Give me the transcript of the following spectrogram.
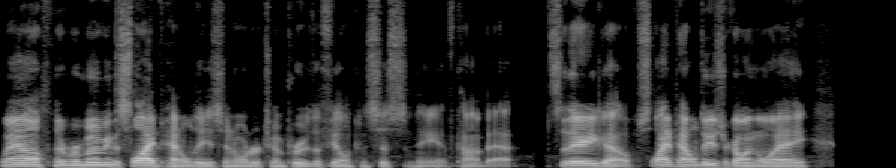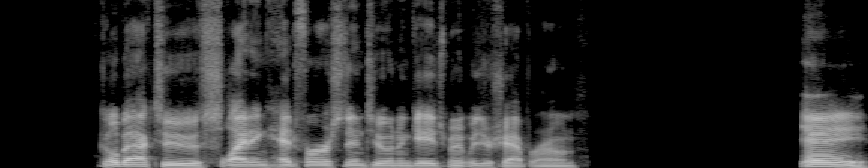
well, they're removing the slide penalties in order to improve the feel and consistency of combat. So there you go. Slide penalties are going away. Go back to sliding headfirst into an engagement with your chaperone. Yay.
